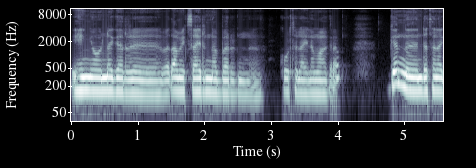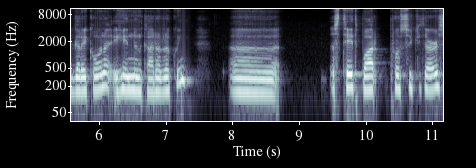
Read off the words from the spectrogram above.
ይሄኛውን ነገር በጣም excited ነበርን court ላይ ለማቅረብ። ግን እንደተነገረኝ ከሆነ ይሄንን ካደረግኩኝ state bar prosecutors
